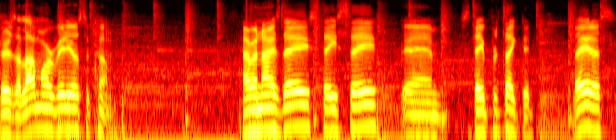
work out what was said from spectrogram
there's a lot more videos to come. Have a nice day, stay safe, and stay protected. Latest.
